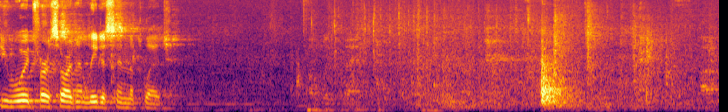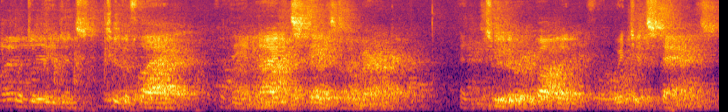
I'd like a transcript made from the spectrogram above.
you would, First Sergeant, lead us in the pledge. I pledge allegiance to the flag of the United States of America and to the republic for which it stands,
